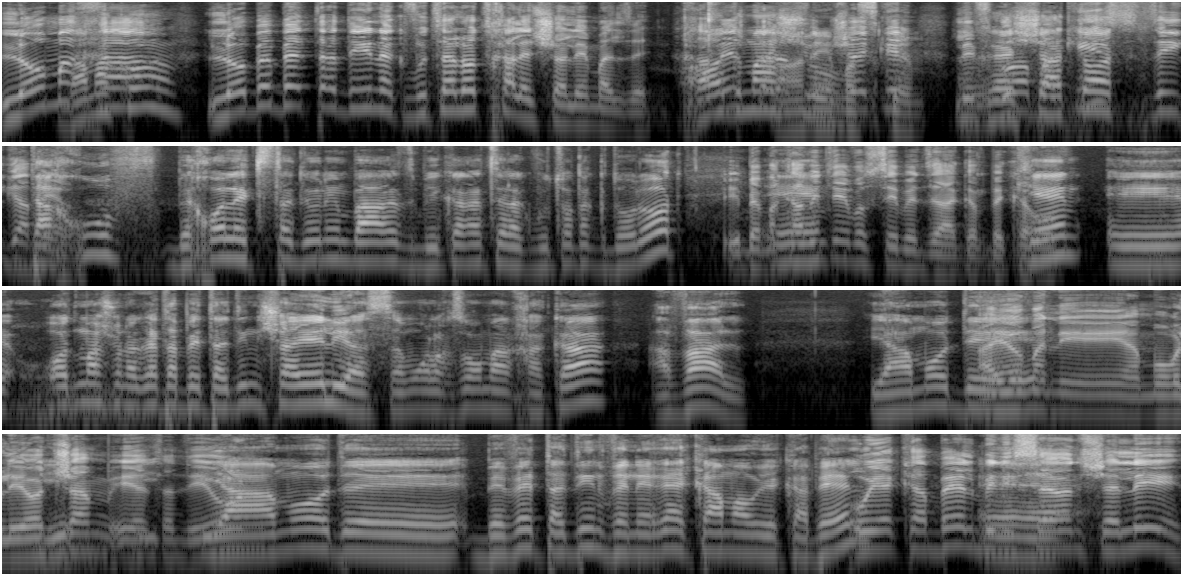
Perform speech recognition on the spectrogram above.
לא מחר, כן. במקום. לא בבית הדין, הקבוצה לא צריכה לשלם על זה. עוד 5,000 משהו. אני שקל, מסכים. לפגוע רשתות בכיס, זה ייגמר. דחוף בכל האצטדיונים בארץ, בעיקר אצל הקבוצות הגדולות. במכבי אה, תל אביב עושים את זה אגב בקרוב. כן, אה, עוד משהו נגעת בית הדין, שי אליאס אמור לחזור מהרחקה, אבל יעמוד... אה, היום אני אמור להיות י- שם, יהיה את הדיון. יעמוד אה, בבית הדין ונראה כמה הוא יקבל. הוא יקבל בניסיון שלי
